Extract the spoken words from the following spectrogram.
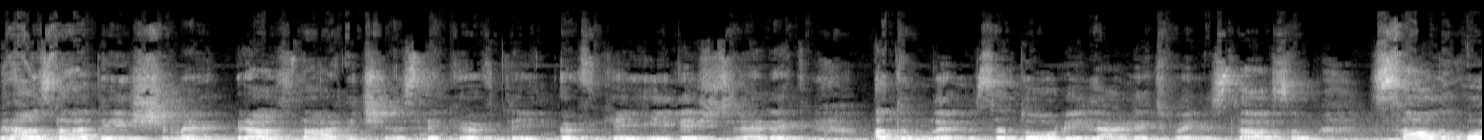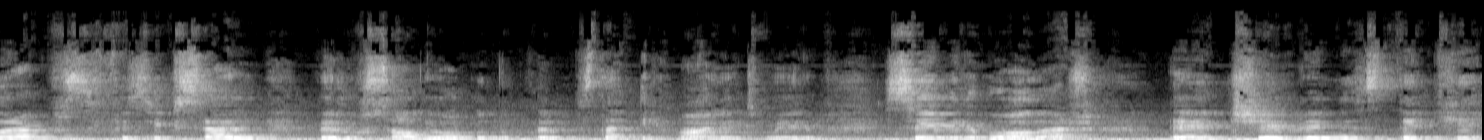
Biraz daha değişime, biraz daha içinizdeki öfkeyi, öfkeyi iyileştirerek adımlarınızı doğru ilerletmeniz lazım. Sağlık olarak fiziksel ve ruhsal yorgunluklarımızı da ihmal etmeyelim. Sevgili boğalar, e, çevrenizdeki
